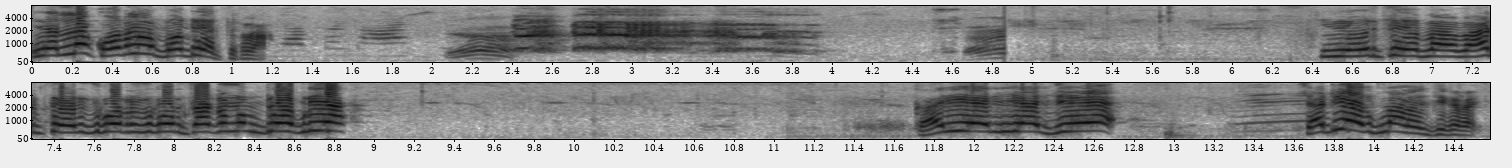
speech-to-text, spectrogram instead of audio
இதெல்லாம் குடலை போட்டு வச்சுக்கலாம். இது எடுத்து வறுத்து எடுத்து போடுறதுக்கு ஒரு சட்டம் அப்படியே. கறி அரிஞ்சாச்சு சட்டி அடுப்புமா வச்சுக்கிறேன்.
